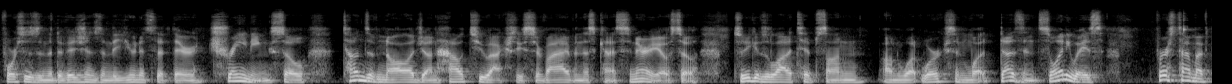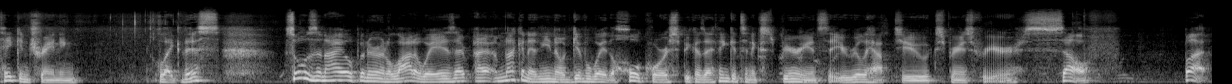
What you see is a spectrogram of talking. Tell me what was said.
forces and the divisions and the units that they're training. So tons of knowledge on how to actually survive in this kind of scenario. So so he gives a lot of tips on on what works and what doesn't. So anyways, first time I've taken training like this So it was an eye opener in a lot of ways. I, I'm not going to, you know, give away the whole course because I think it's an experience that you really have to experience for yourself. But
